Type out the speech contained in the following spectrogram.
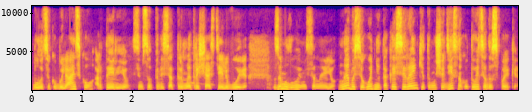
вулицю Кобилянську, артерію 753 метри щастя і любові. Замилуємося нею. Небо сьогодні таке сіреньке, тому що дійсно готується до спеки.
